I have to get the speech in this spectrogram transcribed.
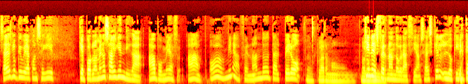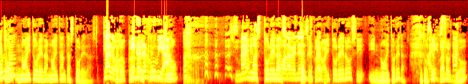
¿sabes lo que voy a conseguir? Que por lo menos alguien diga, ah, pues mira, ah, oh, mira, Fernando tal. Pero, Pero claro, no. no ¿quién es. Fernando Gracia? O sea, es que lo que Es que importa... no hay torera, no hay tantas toreras. Claro, y no eres rubia. no, claro. Si hubiera más toreras, porque claro, hay toreros y, y no hay toreras. Entonces, claro, yo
